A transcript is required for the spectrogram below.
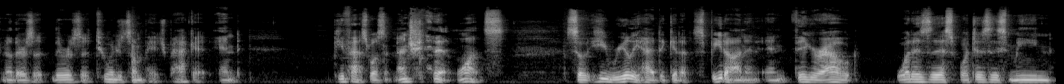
You know, there's a there was a 200 some page packet, and PFAS wasn't mentioned it once. So he really had to get up to speed on and, and figure out what is this? What does this mean?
